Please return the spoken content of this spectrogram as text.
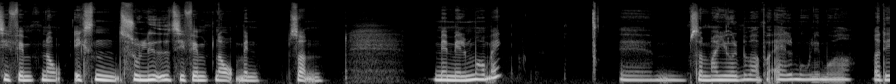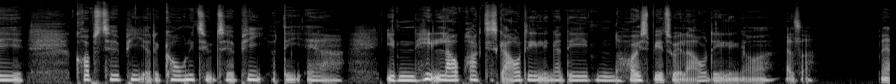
10-15 år. Ikke sådan solide 10-15 år, men sådan med mellemrum, ikke? Øhm, som har hjulpet mig på alle mulige måder og det er kropsterapi, og det er kognitiv terapi, og det er i den helt lavpraktiske afdeling, og det er i den højspirituelle afdeling, og altså, ja.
